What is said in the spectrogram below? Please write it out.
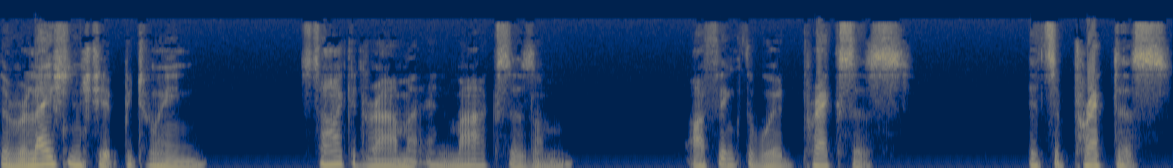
the relationship between psychodrama and Marxism, I think the word praxis, it's a practice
